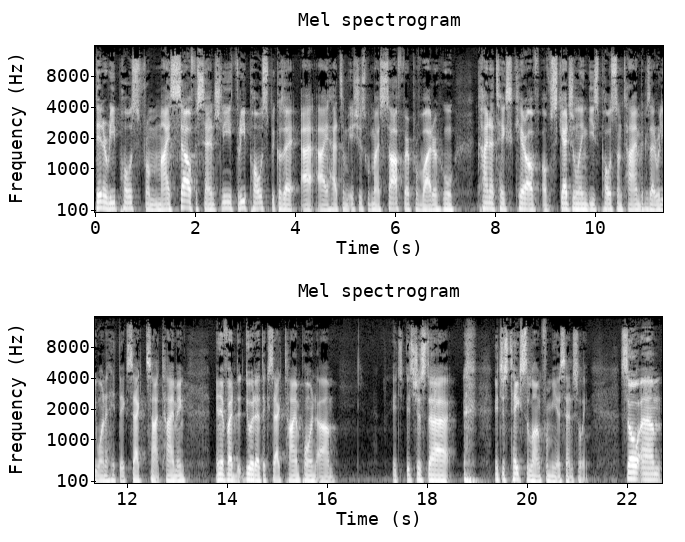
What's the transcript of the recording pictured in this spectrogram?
did a repost from myself, essentially three posts because I, I, I had some issues with my software provider who kind of takes care of of scheduling these posts on time because I really want to hit the exact t- timing, and if I d- do it at the exact time point, um, it's it's just uh, it just takes too long for me essentially. So um,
